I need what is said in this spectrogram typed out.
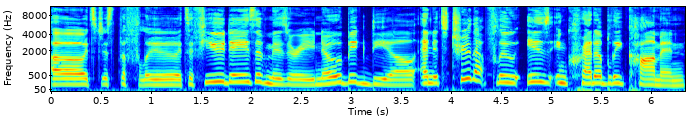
oh, it's just the flu. It's a few days of misery, no big deal. And it's true that flu is incredibly common.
